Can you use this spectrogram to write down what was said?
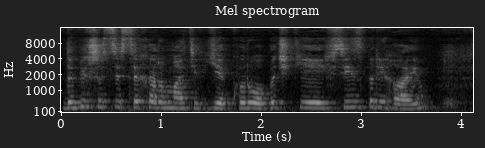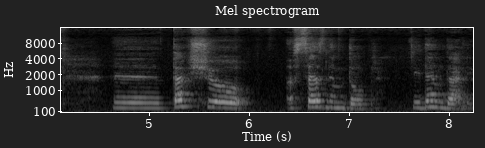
До більшості з цих ароматів є коробочки, я їх всі зберігаю. Е, Так що все з ним добре. Йдемо далі.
